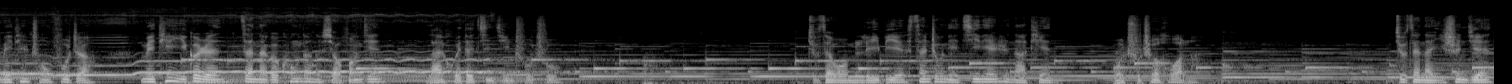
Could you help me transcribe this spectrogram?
每天重复着，每天一个人在那个空荡的小房间，来回的进进出出。就在我们离别三周年纪念日那天。我出车祸了，就在那一瞬间，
